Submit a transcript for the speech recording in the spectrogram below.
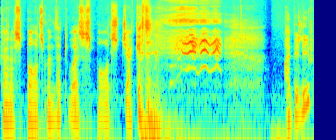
Kind of sportsman that wears a sports jacket. I believe.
